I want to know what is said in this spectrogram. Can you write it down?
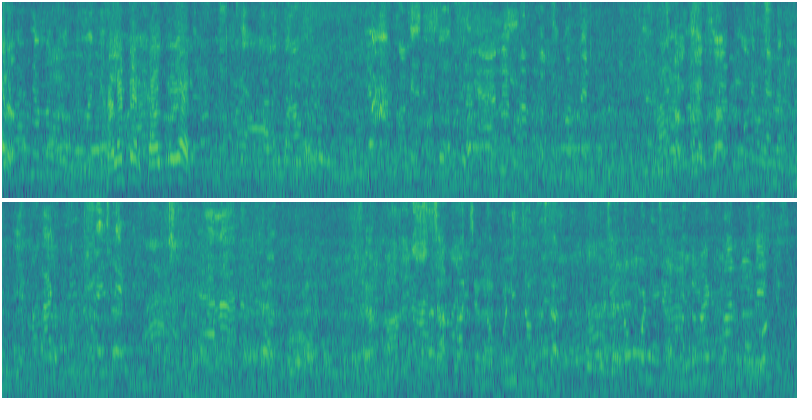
గారు. కలెక్టర్ కలెక్టర్ గారు. Collector sir. సార్ మా చిన్నప్పటి నుంచి ఉంది సార్. చిన్నప్పటి నుంచి okay sir.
